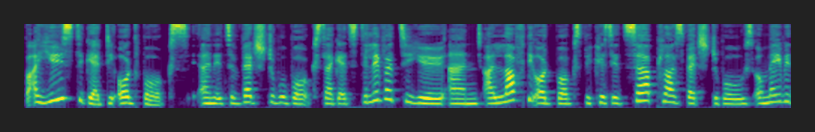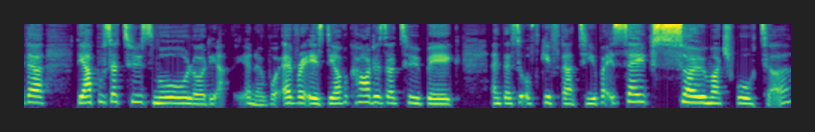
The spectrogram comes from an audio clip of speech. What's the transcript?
But I used to get the Oddbox and it's a vegetable box that gets delivered to you. And I love the Oddbox because it's surplus vegetables or maybe the, the apples are too small or the, you know, whatever it is, the avocados are too big and they sort of give that to you, but it saves so much water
